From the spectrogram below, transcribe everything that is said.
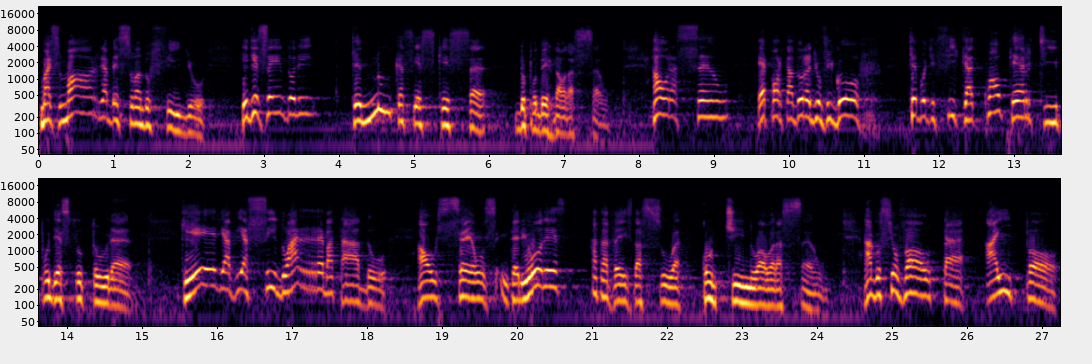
Mas morre abençoando o filho e dizendo-lhe que nunca se esqueça do poder da oração. A oração é portadora de um vigor que modifica qualquer tipo de estrutura, que ele havia sido arrebatado aos céus interiores através da sua contínua oração. Agostinho volta a Hipó,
